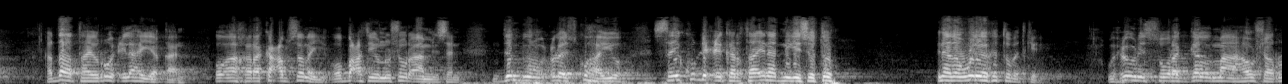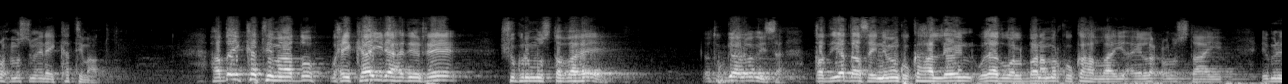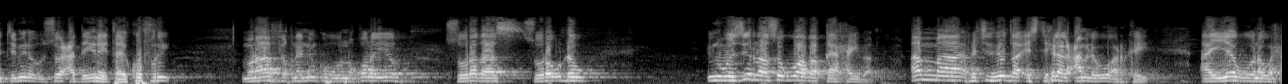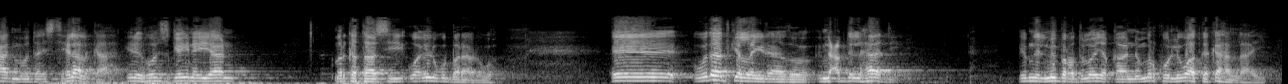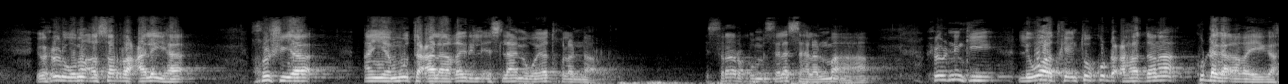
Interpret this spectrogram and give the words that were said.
haddaad tahay ruux ilaahay yaqaan oo aakhara ka cabsanaya oo bactiga nushuur aaminsan dembiguna uu culays ku hayo say ku dhici kartaa inaad niyeysato inaadan weliga ka toobadkeenin wuxuu idhi suuragal ma aha hawshaa ruux muslim inay ka timaado hadday ka timaaddo waxay kaa yidhaahdeen ree shukri mustafahe waad ku gaaloobaysaa qadiyadaasay nimanku ka hadleen wadaad walbana markuu ka hadlaayo ay la culus tahay. Ibnu temiina uu soo cadday inay tahay kufri. Munaafiqna ninku uu noqonayo. Suuradaas suuro u dhow ibnu wasiirna asagu waaba qeexayba amaa rashid rida istixlaal camali u arkay ayaguna waxaad mooddaa istixlaalka ah inay hoosgeynayaan marka taasi waa in lagu baraarugo wadaadka la yidhaahdo ibn cabdilhaadi ibn اlmibrad loo yaqaano markuu liwaadka ka hadlaayay wuxuu uhi waman asara calayha khushiya an yamuuta calى gayri اlإslaami wayadkhul الnaar israarku masale sahlan ma aha wuxuu hi ninkii liwaadka intuu ku dhaco haddana ku dhaga adayga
